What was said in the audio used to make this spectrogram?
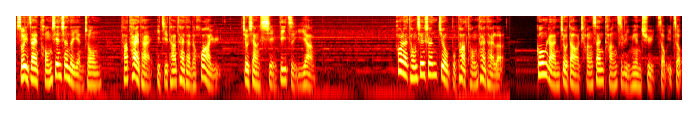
所以在童先生的眼中，他太太以及他太太的话语就像血滴子一样。后来童先生就不怕童太太了，公然就到长山堂子里面去走一走。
